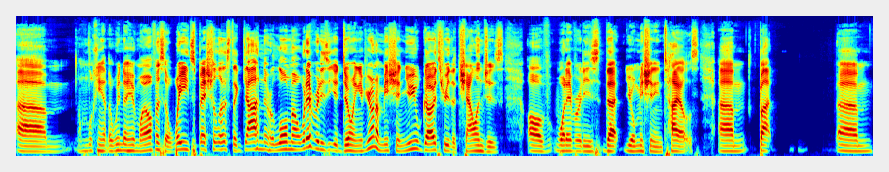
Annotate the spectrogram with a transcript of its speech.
um, I'm looking at the window here of my office, a weed specialist, a gardener, a lawnmower, whatever it is that you're doing. If you're on a mission, you'll go through the challenges of whatever it is that your mission entails. Um, but um,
